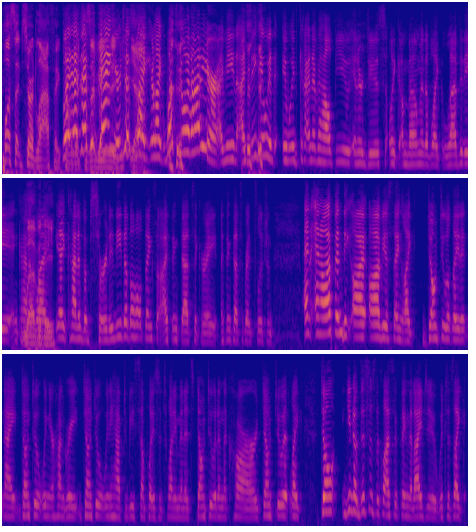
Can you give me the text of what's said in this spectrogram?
Plus, I'd start laughing. But uh, that's the I'm thing. Usually, you're just yeah. like you're like, what's going on here? I mean, I think it would it would kind of help you introduce like a moment of like levity and kind levity. of like yeah, kind of absurdity to the whole thing. So I think that's a great. I think that's a great solution and and often the obvious thing like don't do it late at night. Don't do it when you're hungry. Don't do it when you have to be someplace in 20 minutes. Don't do it in the car. Don't do it like don't you know this is the classic thing that i do which is like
